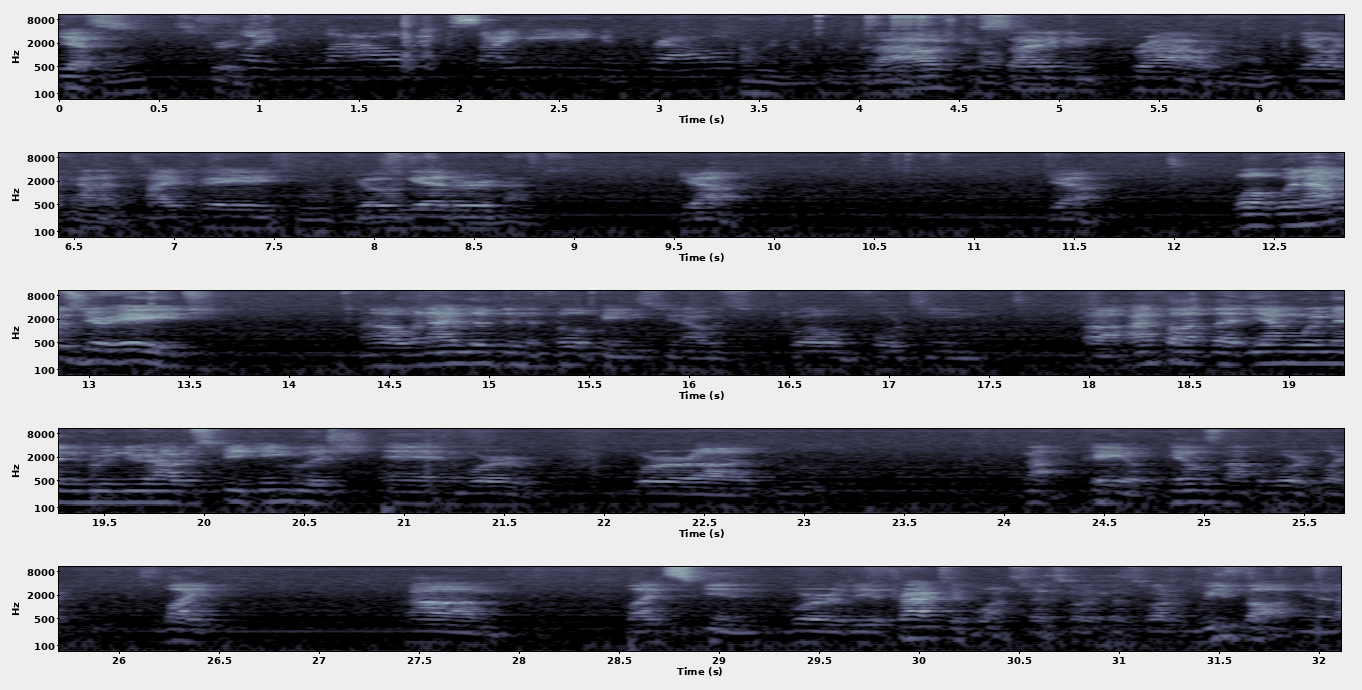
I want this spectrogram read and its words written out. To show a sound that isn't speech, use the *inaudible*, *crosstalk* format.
Yes, it's great. Like loud, exciting, and proud. I mean, no, we really Loud, just dropped exciting, and proud. And- Yeah, like kind of type A, go getter. Yeah. Yeah. Well, when I was your age, uh, when I lived in the Philippines, you know, I was 12, 14, uh, I thought that young women who knew how to speak English and were, were uh, not pale, pale is not the word, like light, um, light skin were the attractive ones. That's what, that's what we thought, you know,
